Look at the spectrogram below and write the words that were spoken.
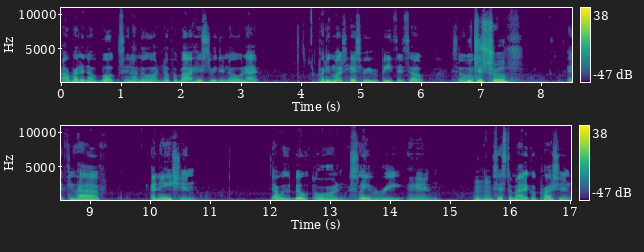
I've read enough books and I know enough about history to know that pretty much history repeats itself. So Which is true. if you have a nation that was built on slavery and Mm-hmm. systematic oppression,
